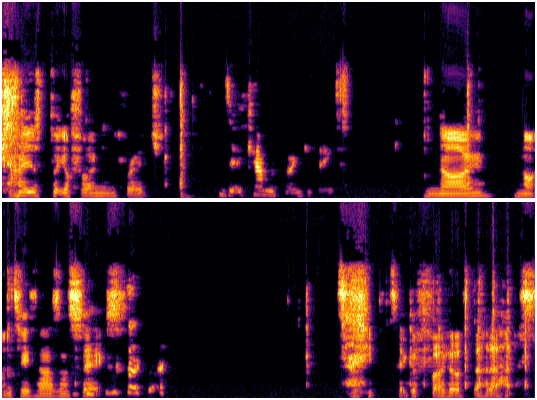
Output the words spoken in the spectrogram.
Can I just put your phone in the fridge? Is it a camera phone, do you think? No, not in 2006. take, take a photo of that ass.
